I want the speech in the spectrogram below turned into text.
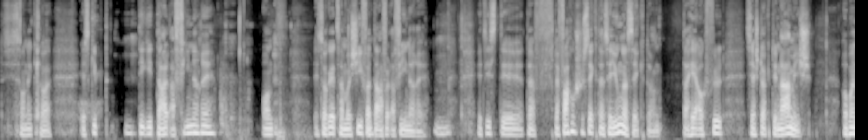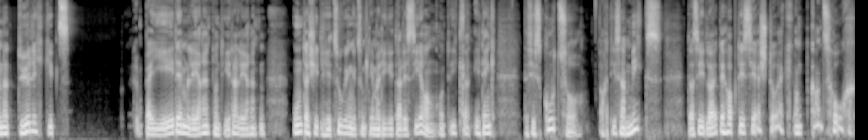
Das ist so nicht klar. Es gibt digital affinere und ich sage jetzt einmal Schiefertafel-affinere. Mhm. Jetzt ist die, der, der Fachhochschulsektor ein sehr junger Sektor und daher auch viel sehr stark dynamisch. Aber natürlich gibt es bei jedem Lehrenden und jeder Lehrenden unterschiedliche Zugänge zum Thema Digitalisierung. Und ich, ich denke, das ist gut so auch dieser Mix, dass ich Leute habe, die sehr stark und ganz hoch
